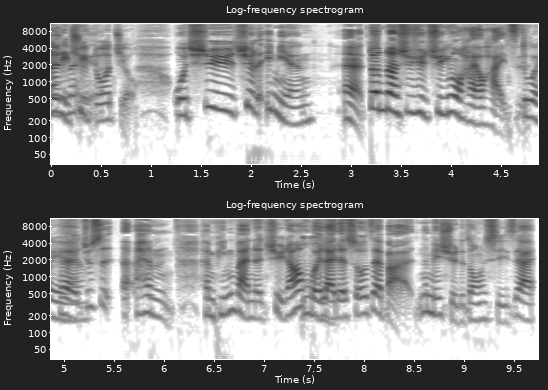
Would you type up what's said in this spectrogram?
那你去多久？我去去了一年。哎，断断续续去，因为我还有孩子，对、啊，就是很很频繁的去，然后回来的时候再把那边学的东西再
